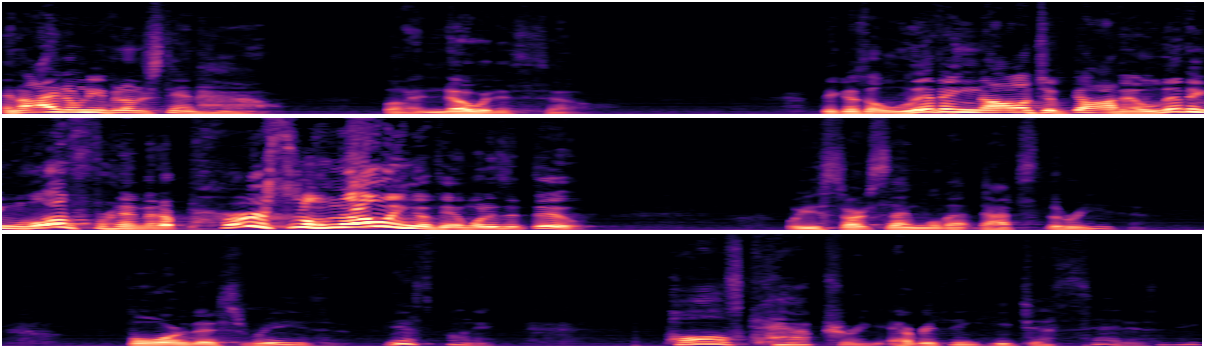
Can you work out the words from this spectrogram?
And I don't even understand how, but I know it is so. Because a living knowledge of God and a living love for Him and a personal knowing of Him, what does it do? Well, you start saying, well, that, that's the reason. For this reason. It's funny. Paul's capturing everything he just said, isn't he?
